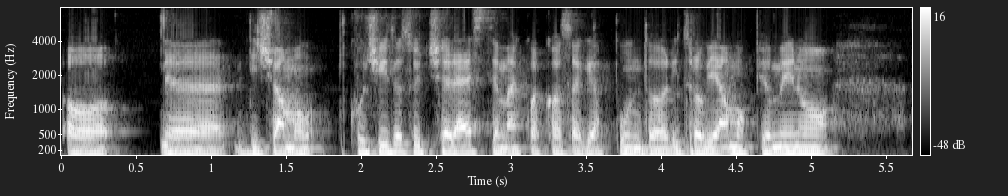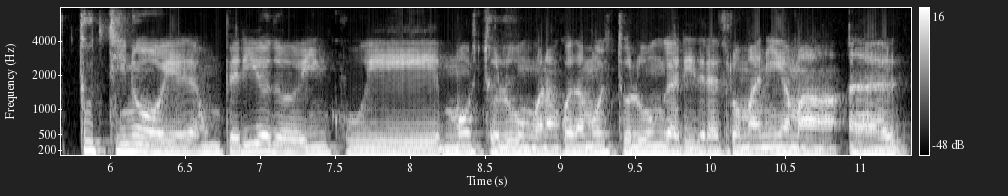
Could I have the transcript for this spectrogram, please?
ho eh, diciamo cucito su Celeste, ma è qualcosa che appunto ritroviamo più o meno tutti noi, è un periodo in cui molto lungo, una coda molto lunga di retromania, ma eh,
